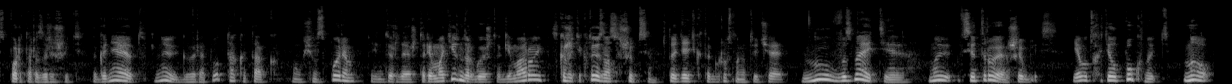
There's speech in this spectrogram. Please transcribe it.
спорта разрешить. Догоняют, ну и говорят, вот так и так. В общем, спорим. Один утверждает, что ревматизм, другой, что геморрой. Скажите, кто из нас ошибся? Что дядька так грустно отвечает. Ну, вы знаете, мы все трое ошиблись. Я вот хотел пукнуть, но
